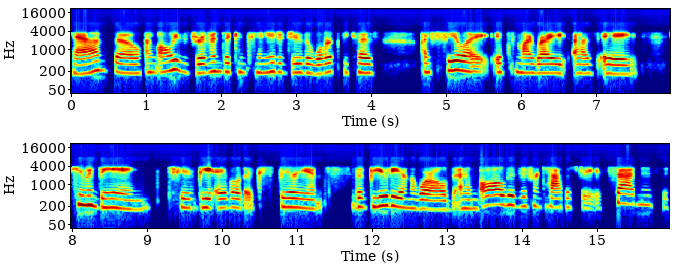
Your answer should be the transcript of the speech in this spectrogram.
can. So I'm always driven to continue to do the work because I feel like it's my right as a human being to be able to experience the beauty in the world and all the different tapestries sadness, the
